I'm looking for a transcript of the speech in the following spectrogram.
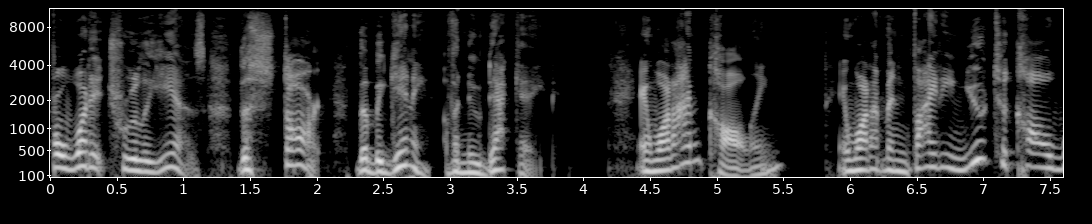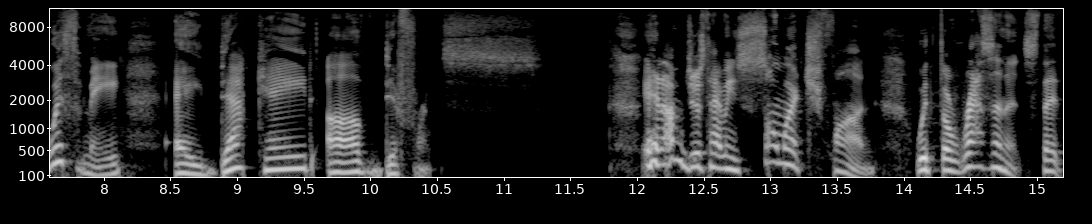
for what it truly is the start, the beginning of a new decade. And what I'm calling, and what I'm inviting you to call with me, a decade of difference. And I'm just having so much fun with the resonance that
